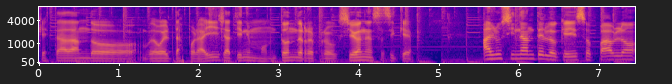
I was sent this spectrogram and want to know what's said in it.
que está dando vueltas por ahí. Ya tiene un montón de reproducciones, así que alucinante lo que hizo Pablo.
